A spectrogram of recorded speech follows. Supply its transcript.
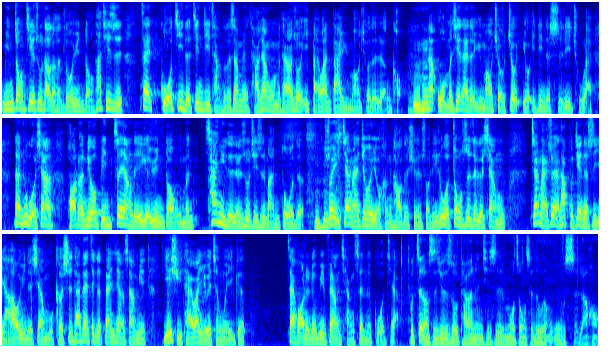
民众接触到的很多运动，它其实，在国际的竞技场合上面，好像我们台湾说有一百万打羽毛球的人口，那我们现在的羽毛球就有一定的实力出来。那如果像滑轮溜冰这样的一个运动，我们参与的人数其实蛮多的，所以将来就会有很好的选手。你如果重视这个项目，将来虽然它不见得是亚奥运的项目，可是它在这个单项上面，也许台湾也会成为一个。在滑轮溜冰非常强盛的国家，不，郑老师就是说，台湾人其实某种程度很务实，然后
